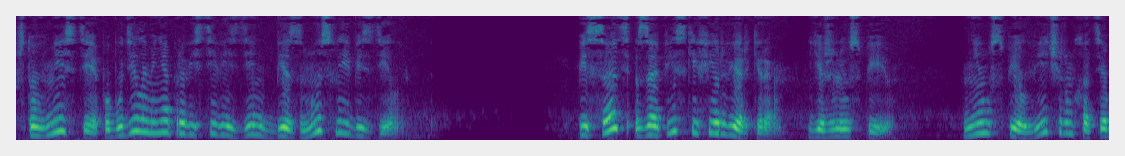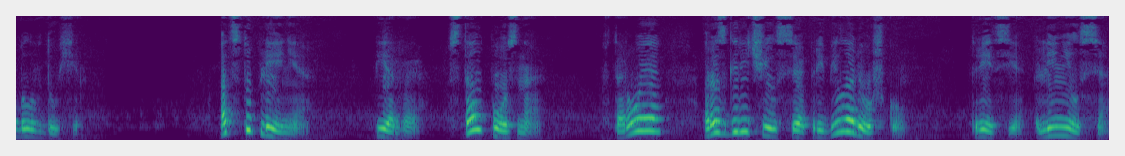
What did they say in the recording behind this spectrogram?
что вместе побудило меня провести весь день без мысли и без дела. Писать записки фейерверкера, ежели успею. Не успел вечером, хотя был в духе. Отступление. Первое. Встал поздно. Второе. Разгорячился, прибил Алешку. Третье. Ленился.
